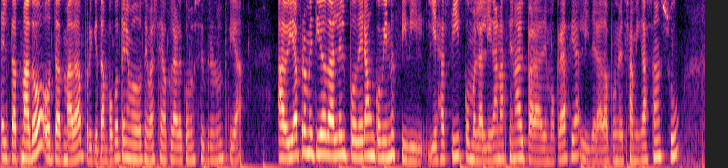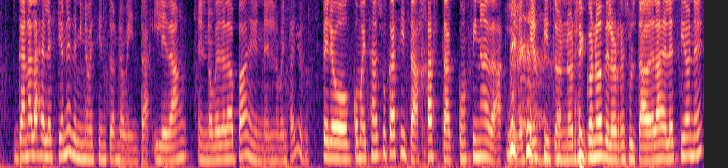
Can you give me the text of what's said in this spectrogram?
El Tatmadaw o Tatmada, porque tampoco tenemos demasiado claro cómo se pronuncia, había prometido darle el poder a un gobierno civil y es así como la Liga Nacional para la Democracia, liderada por nuestra amiga Sansu, gana las elecciones de 1990 y le dan el Nobel de la Paz en el 91. Pero como está en su casita, hashtag confinada, y el ejército no reconoce los resultados de las elecciones,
